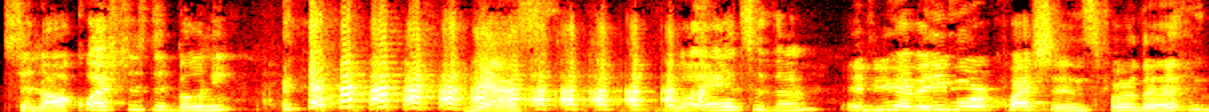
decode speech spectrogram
send all questions to Boonie. Yes. We'll answer them. If you have any more questions for the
